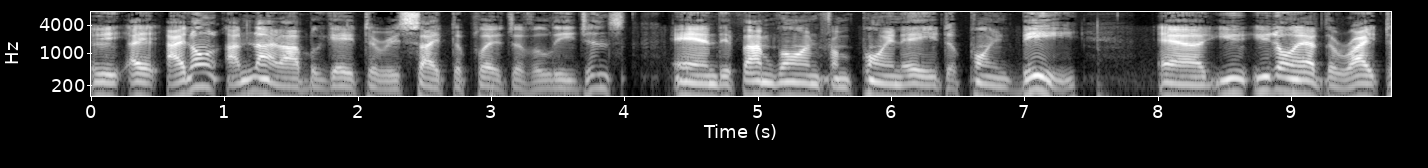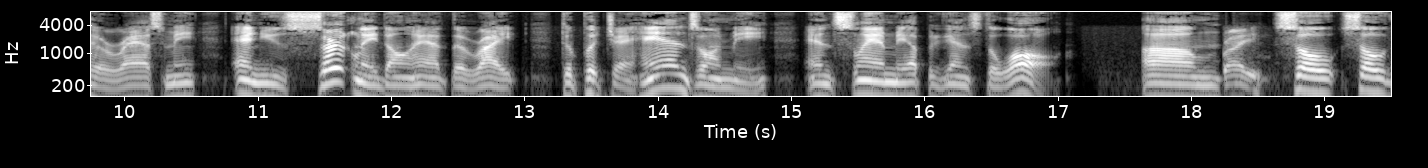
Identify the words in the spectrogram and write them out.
I, I don't I'm not obligated to recite the Pledge of Allegiance. And if I'm going from point A to point B, uh, you you don't have the right to harass me, and you certainly don't have the right to put your hands on me and slam me up against the wall. Um, right. So so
